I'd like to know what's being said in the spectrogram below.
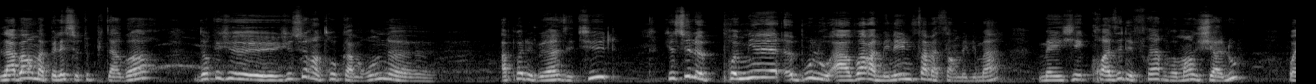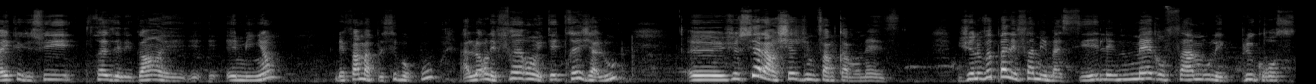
Là-bas on m'appelait surtout Pythagore donc je, suis rentrée au Cameroun euh, après de brillantes études, je suis le premier boulot à avoir amené une femme à San Mélima, mais j'ai croisé des frères vraiment jaloux. Vous voyez que je suis très élégant et, mignon. Les femmes apprécient beaucoup. Alors les frères ont été très jaloux. Euh, je suis à la recherche d'une femme camerounaise. Je ne veux pas les femmes émaciées, les maigres femmes ou les plus grosses.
